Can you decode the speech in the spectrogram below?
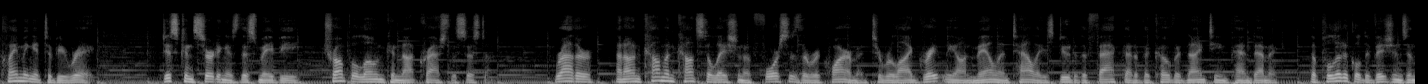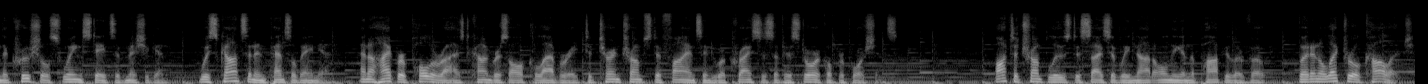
claiming it to be rigged. Disconcerting as this may be, Trump alone cannot crash the system. Rather, an uncommon constellation of forces the requirement to rely greatly on mail in tallies due to the fact that of the COVID 19 pandemic, the political divisions in the crucial swing states of Michigan, Wisconsin, and Pennsylvania, and a hyper polarized Congress all collaborate to turn Trump's defiance into a crisis of historical proportions. Ought to Trump lose decisively not only in the popular vote, but in electoral college,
